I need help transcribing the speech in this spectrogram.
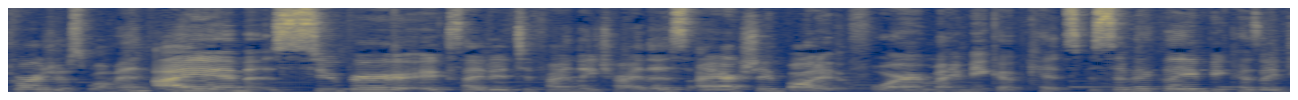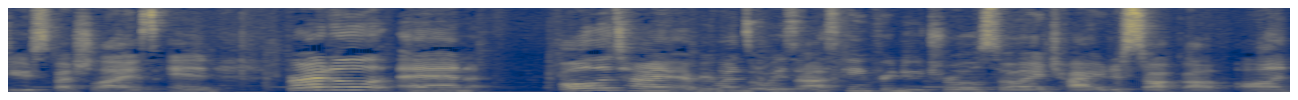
gorgeous woman. I am super excited to finally try this. I actually bought it for my makeup kit specifically because I do specialize in bridal and all the time everyone's always asking for neutral so I try to stock up on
